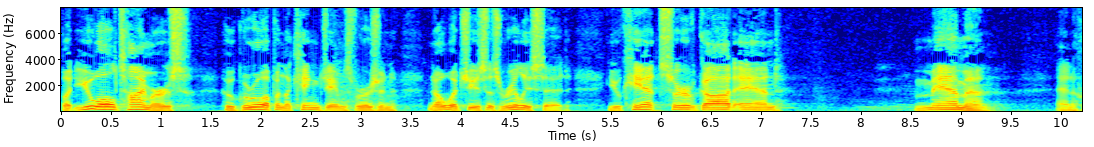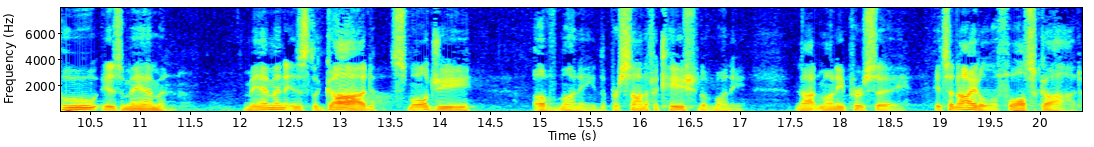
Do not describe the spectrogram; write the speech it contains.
But you old timers who grew up in the King James Version know what Jesus really said. You can't serve God and mammon. And who is mammon? Mammon is the God, small g, of money, the personification of money, not money per se. It's an idol, a false God.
